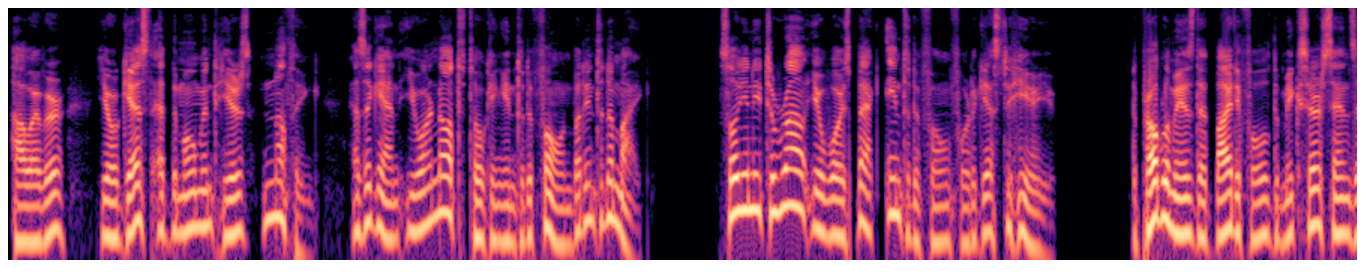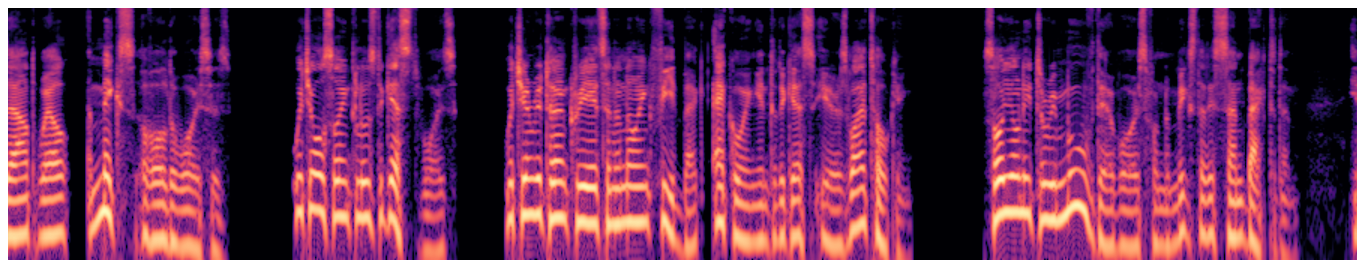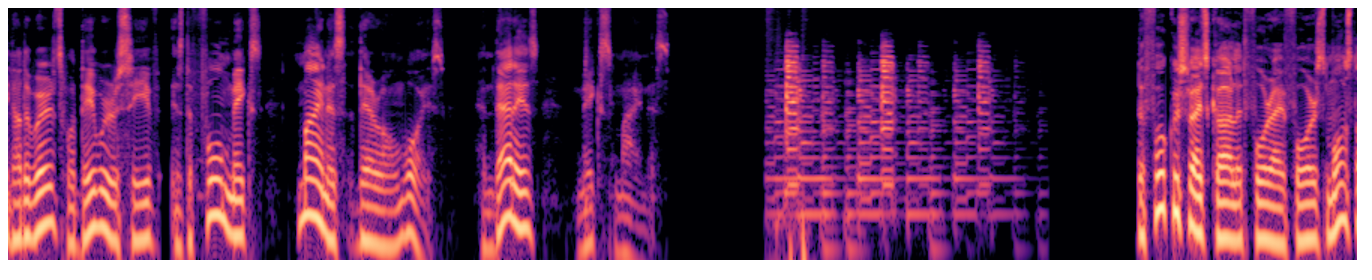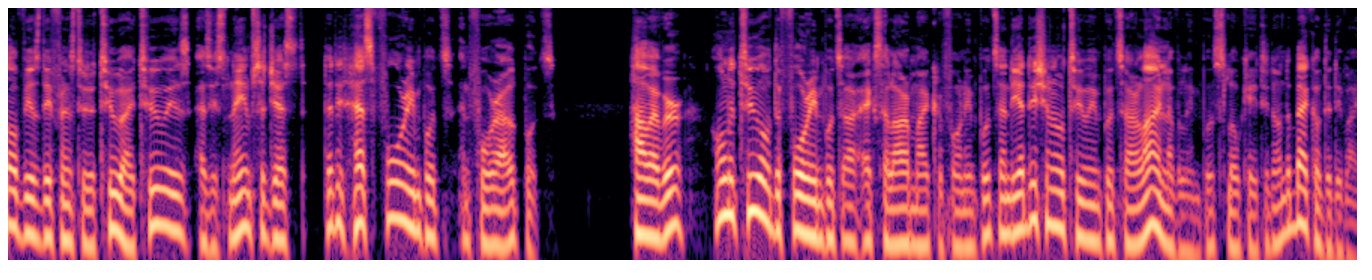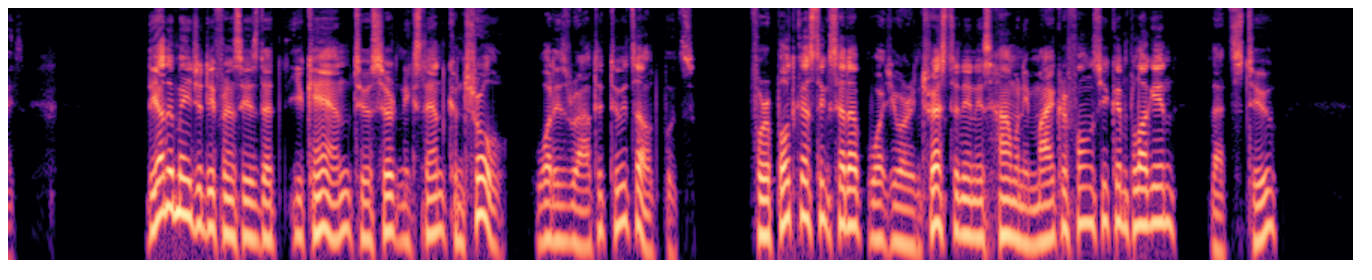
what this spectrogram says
However, your guest at the moment hears nothing, as again, you are not talking into the phone but into the mic. So you need to route your voice back into the phone for the guest to hear you. The problem is that by default the mixer sends out, well, a mix of all the voices, which also includes the guest's voice, which in return creates an annoying feedback echoing into the guest's ears while talking. So you'll need to remove their voice from the mix that is sent back to them. In other words, what they will receive is the full mix minus their own voice, and that is mix minus. The Focusrite Scarlett 4i4's most obvious difference to the 2i2 is, as its name suggests, that it has 4 inputs and 4 outputs. However, only two of the four inputs are XLR microphone inputs and the additional two inputs are line level inputs located on the back of the device. The other major difference is that you can, to a certain extent, control what is routed to its outputs. For a podcasting setup, what you are interested in is how many microphones you can plug in, that's two,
